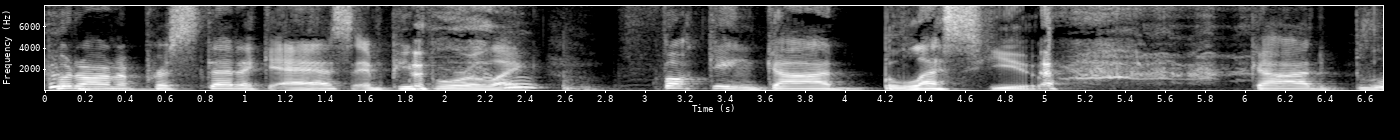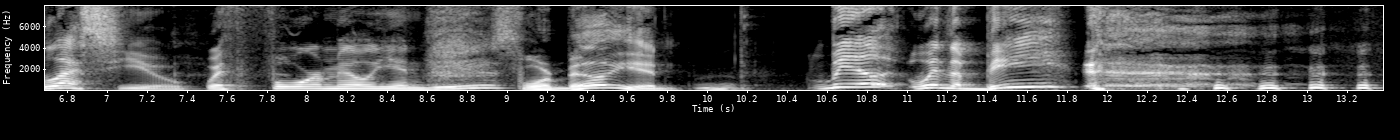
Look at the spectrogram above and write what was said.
put on a prosthetic ass, and people were like, fucking God bless you. God bless you with 4 million views? Four billion. Bill- With a B?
